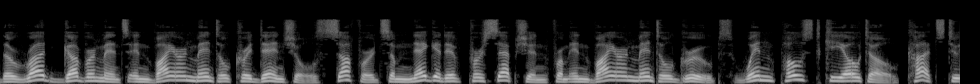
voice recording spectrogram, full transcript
the Rudd government's environmental credentials suffered some negative perception from environmental groups when post-Kyoto cuts to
